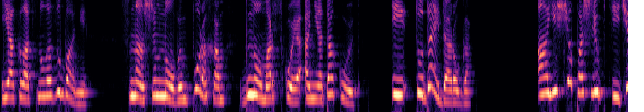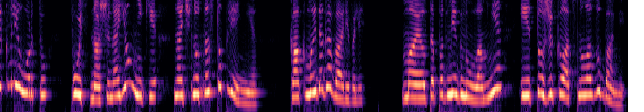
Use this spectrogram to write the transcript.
Я клацнула зубами. «С нашим новым порохом дно морское они атакуют. И туда и дорога». «А еще пошлю птичек в Леорту. Пусть наши наемники начнут наступление» как мы договаривались. Майлта подмигнула мне и тоже клацнула зубами.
